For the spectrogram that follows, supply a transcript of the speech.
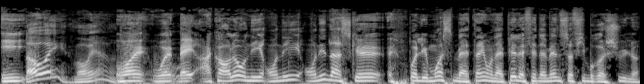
Et Ah oui, Montréal. Ouais, ouais. Ben encore là, on est, on est, on est dans ce que Paul et moi ce matin, on appelait le phénomène Sophie Brochu. Là,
